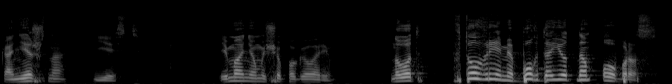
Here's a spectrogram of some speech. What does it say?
Конечно, есть. И мы о нем еще поговорим. Но вот в то время Бог дает нам образ.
